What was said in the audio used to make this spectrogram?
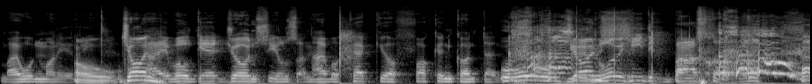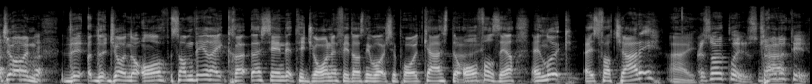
my own money. right? Oh. John. I will get John Seals and I will kick your fucking content. Oh, you John blue-headed bastard. John, the, the John, the off, somebody like clip this, send it to John if he doesn't watch the podcast. The offer's there, and look, it's for charity. Aye. exactly, it's charity.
